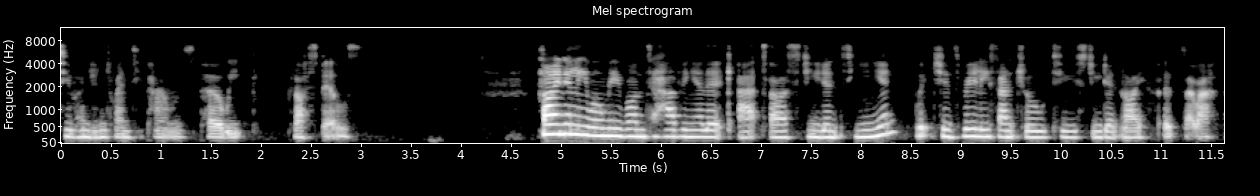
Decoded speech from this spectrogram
to £220 per week plus bills. Finally, we'll move on to having a look at our Students' Union, which is really central to student life at SOAS.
